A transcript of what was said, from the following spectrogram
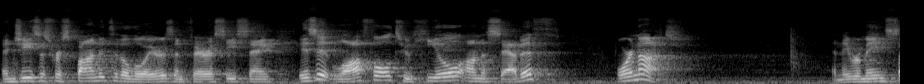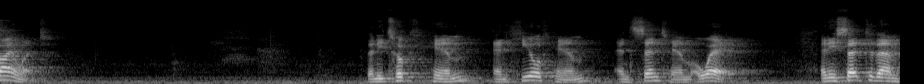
And Jesus responded to the lawyers and Pharisees, saying, Is it lawful to heal on the Sabbath or not? And they remained silent. Then he took him and healed him and sent him away. And he said to them,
